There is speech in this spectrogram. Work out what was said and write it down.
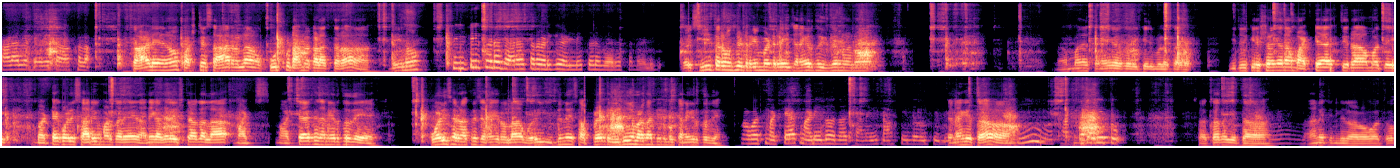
ಕಾಳೆಲ್ಲ ಡೈರೆಕ್ಟ್ ಹಾಕಲ್ಲ. ಕಾಳೇನು ಫಸ್ಟೇ ಸಾರೆಲ್ಲ ಕೂಟ್ಬಿಟ್ಟು ಆಮೇಲೆ ಕಾಳಾಕ್ತಾರ? ನೀನು? ಸಿಟಿ ಕಡೆ ಬೇರೆ ತರ ಅಡುಗೆ ಹಳ್ಳಿ ಕಡೆ ಬೇರೆ ಥರ ಅಡಿಗೆ. ಈ ತರ ಒಂದ್ಸಲ ಟ್ರೈ ಮಾಡ್ರಿ. ಚೆನ್ನಾಗಿರ್ತದೆ ಇದನ್ನು ನಮ್ಮನೆ ಚೆನ್ನಾಗಿರ್ತದೆ ಕೆಜಿ ಬೆಳೆಸ್ತಾರೆ ಇದಕ್ಕೆ ಎಷ್ಟೊಂದು ಜನ ಮೊಟ್ಟೆ ಹಾಕ್ತೀರಾ? ಮತ್ತೆ ಮೊಟ್ಟೆ ಕೋಳಿ ಸಾರಿಗೆ ಮಾಡ್ತಾರೆ. ನನಗೆ ಅದೆಲ್ಲ ಇಷ್ಟ ಆಗಲ್ಲ. ಮಟ್ ಮೊಟ್ಟೆ ಹಾಕಿ ಚೆನ್ನಾಗಿರ್ತದೆ ಕೋಳಿ ಸೈಡ್ ಹಾಕ್ರೆ ಚೆನ್ನಾಗಿರಲ್ಲ ಬರೀ ಇದನ್ನೇ ಸಪ್ರೇಟ್ ಇದನ್ನೇ ಮಾಡ್ಕೊಂಡು ತಿನ್ಬೇಕು ಚೆನ್ನಾಗಿರ್ತದೆ. ಅವತ್ತು ಮೊಟ್ಟೆ ಹಾಕಿ ಮಾಡಿದ್ದು ಅದು ಚೆನ್ನಾಗಿ ನಾವು ತಿಂದೆ ತಿಂದೆ ಚೆನ್ನಾಗಿತ್ತಾ ಹ್ಞೂ ಸಕ್ಕತ್ತಾಗಿತ್ತು ಸಖತ್ತಾಗಿತ್ತಾ. ನಾನೇ ತಿಂದಿಲ್ಲ ಅವತ್ತು?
